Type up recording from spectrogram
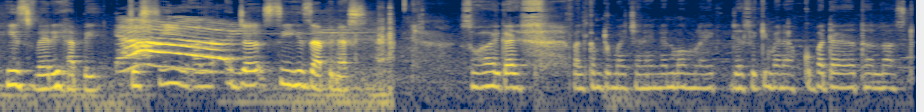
he is very happy just see just see his happiness so hi guys welcome to my channel Indian mom life जैसे कि मैंने आपको बताया था लास्ट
